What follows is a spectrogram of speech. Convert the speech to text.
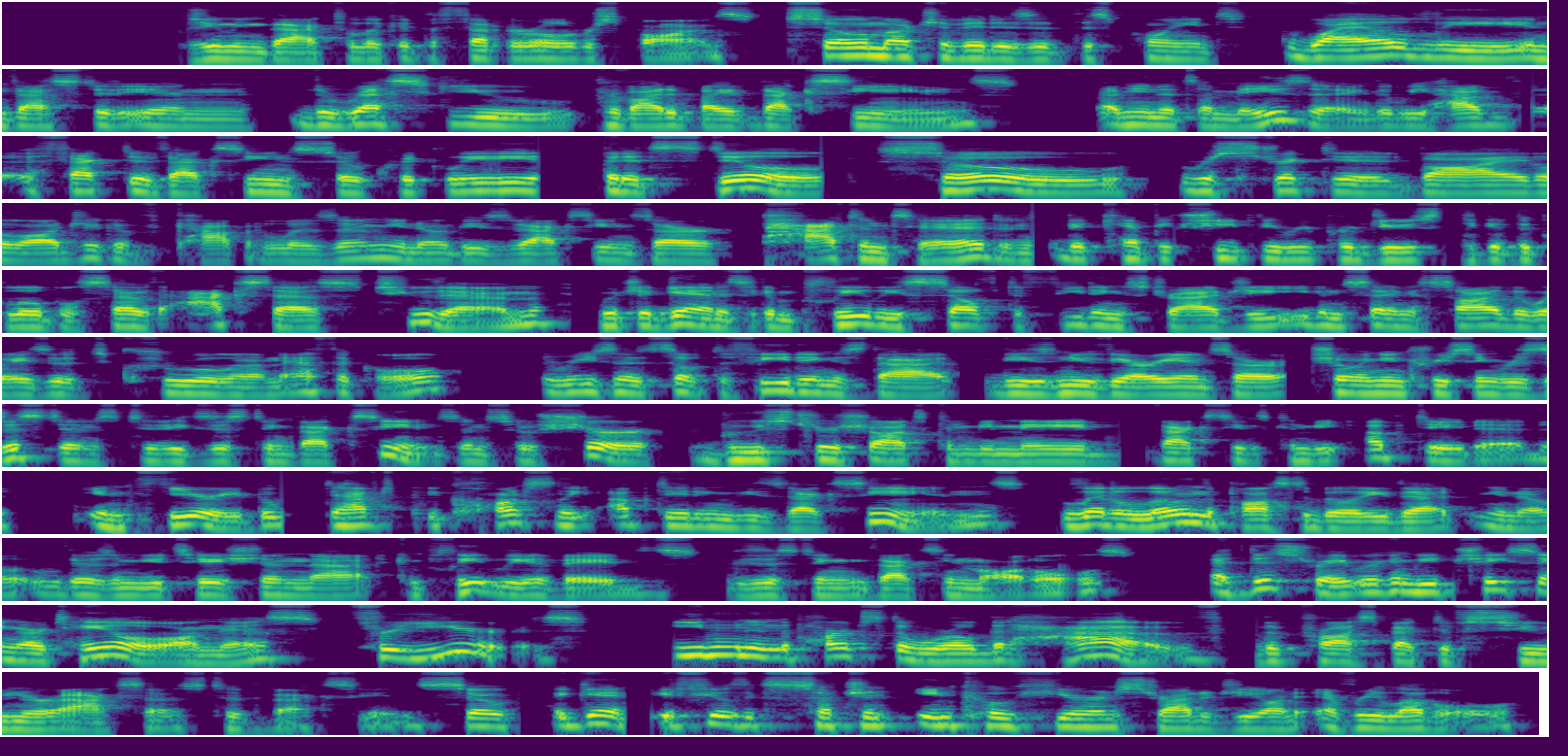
Zooming back to look at the federal response, so much of it is at this point wildly invested in the rescue provided by vaccines. I mean, it's amazing that we have effective vaccines so quickly, but it's still so restricted by the logic of capitalism. You know, these vaccines are patented and they can't be cheaply reproduced to give the global south access to them, which again is a completely self defeating strategy, even setting aside the ways that it's cruel and unethical. The reason it's self defeating is that these new variants are showing increasing resistance to the existing vaccines. And so, sure, booster shots can be made, vaccines can be updated in theory, but to have to be constantly updating these vaccines, let alone the possibility that, you know, there's a mutation that completely evades existing vaccine models. At this rate, we're going to be chasing our tail on this for years even in the parts of the world that have the prospect of sooner access to the vaccines. So again, it feels like such an incoherent strategy on every level.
